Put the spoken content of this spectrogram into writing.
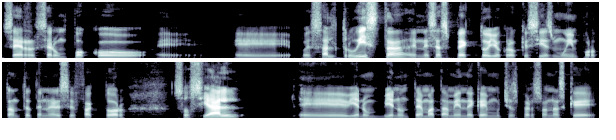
ser, ser un poco... Eh, eh, pues altruista en ese aspecto yo creo que sí es muy importante tener ese factor social eh, viene, un, viene un tema también de que hay muchas personas que,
